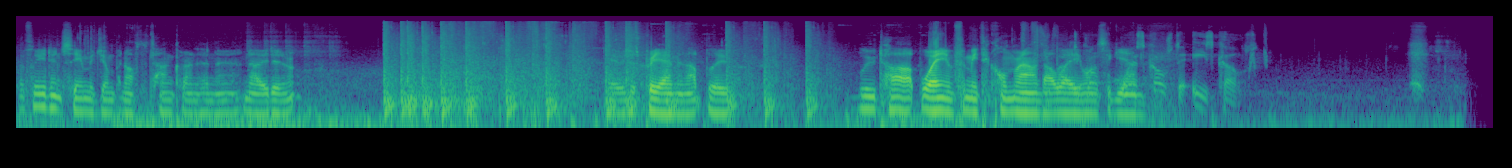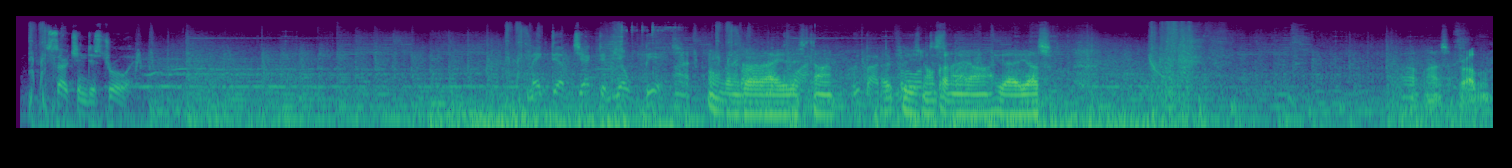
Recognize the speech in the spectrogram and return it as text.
Hopefully he didn't see me jumping off the tank or anything here. No, he didn't. He was just pre-aiming that blue blue top, waiting for me to come round that way once again. West coast to east coast. Search and destroy. Make the objective your bitch. Right, I'm gonna go A this time. We about to Hopefully he's not gonna. AR. Uh, yeah, he has. Oh, that's a problem.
